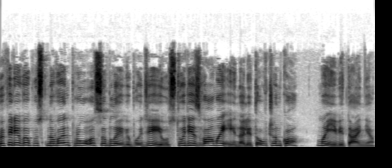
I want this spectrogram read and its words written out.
В ефірі випуск новин про особливі події. У студії з вами Інна Літовченко. Мої вітання.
